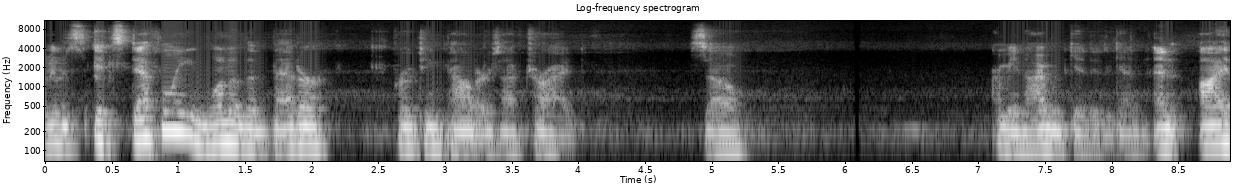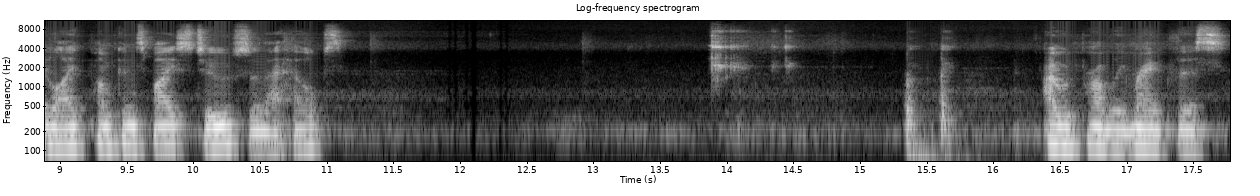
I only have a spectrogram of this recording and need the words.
it was, it's definitely one of the better protein powders I've tried. So, I mean, I would get it again. And I like pumpkin spice too, so that helps. I would probably rank this.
